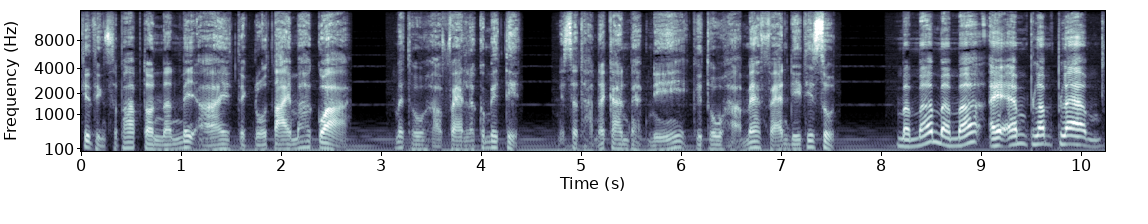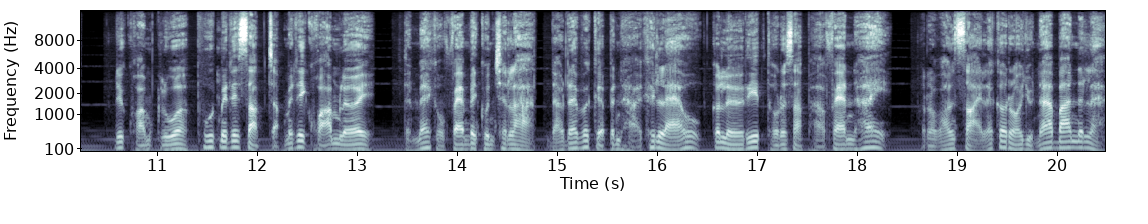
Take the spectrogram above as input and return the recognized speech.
คิดถึงสภาพตอนนั้นไม่อายแต่กลัวตายมากกว่าแม่โทรหาแฟนแล้วก็ไม่ติด ในสถานการณ์แบบนี้คือโทรหาแม่แฟนดีที่สุดมาม่ามาม่าไอแอมพลัมพลัมด้วยความกลัวพูดไม่ได้สับจับไม่ได้ความเลย แต่แม่ของแฟนเป็นคนฉลาดเดาได้ว่าเกิดปัญหาขึ้นแล้ว ก็เลยรีบโทรศัพท์หาแฟนให้ ระวางสายแล้วก็รออยู่หน้าบ้านนั่นแหละ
